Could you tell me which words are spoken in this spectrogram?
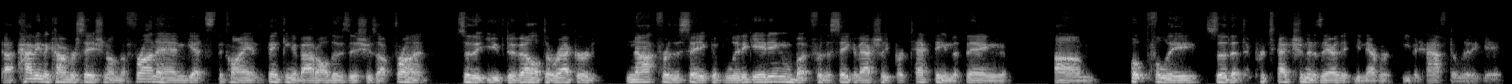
uh, having the conversation on the front end gets the client thinking about all those issues up front so that you've developed a record not for the sake of litigating, but for the sake of actually protecting the thing, um, hopefully, so that the protection is there that you never even have to litigate.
